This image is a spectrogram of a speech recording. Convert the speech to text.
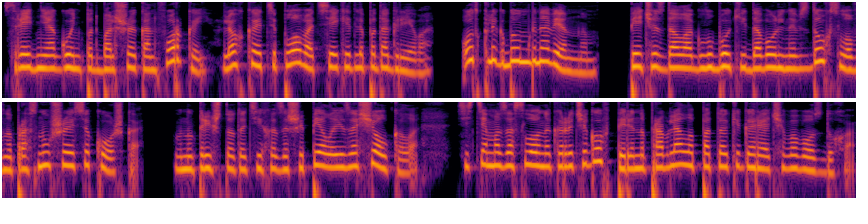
средний огонь под большой конфоркой, легкое тепло в отсеке для подогрева. Отклик был мгновенным. Печь издала глубокий довольный вздох, словно проснувшаяся кошка. Внутри что-то тихо зашипело и защелкало. Система заслонок и рычагов перенаправляла потоки горячего воздуха.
